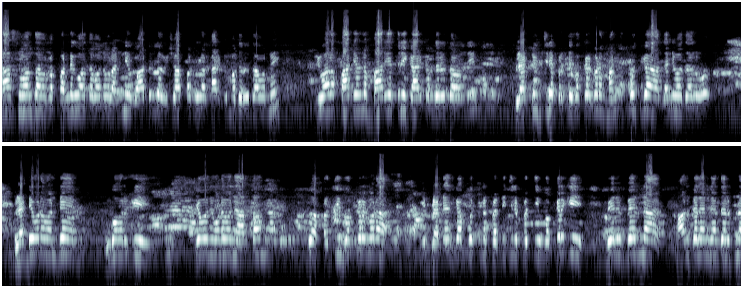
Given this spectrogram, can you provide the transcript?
రాష్ట్రం అంతా ఒక పండుగ వాతావరణంలో అన్ని వార్డుల్లో విశాఖపట్నంలో కార్యక్రమాలు జరుగుతూ ఉన్నాయి. ఇవాళ పార్టీలో భారీ ఎత్తున ఈ కార్యక్రమం జరుగుతూ ఉంది. బ్లడ్ ఇచ్చిన ప్రతి ఒక్కరు కూడా మనస్ఫూర్తిగా ధన్యవాదాలు. బ్లడ్ ఇవ్వడం అంటే ఇంకొకరికి జీవనం ఇవ్వడం అర్థం. ప్రతి ఒక్కరు కూడా ఈ బ్లడ్ కప్ వచ్చిన ప్రతి ప్రతి ఒక్కరికి పేరు పేరున పవన్ కళ్యాణ్ గారి తరఫున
